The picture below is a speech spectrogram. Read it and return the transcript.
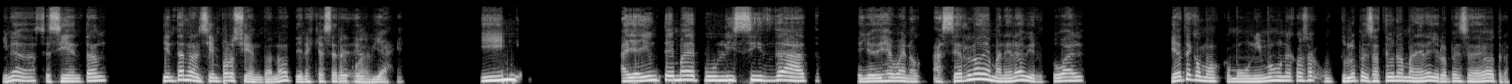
y nada, se sientan, sientan al 100%, ¿no? Tienes que hacer el viaje. Y ahí hay un tema de publicidad que yo dije, bueno, hacerlo de manera virtual Fíjate como, como unimos una cosa, tú lo pensaste de una manera y yo lo pensé de otra.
